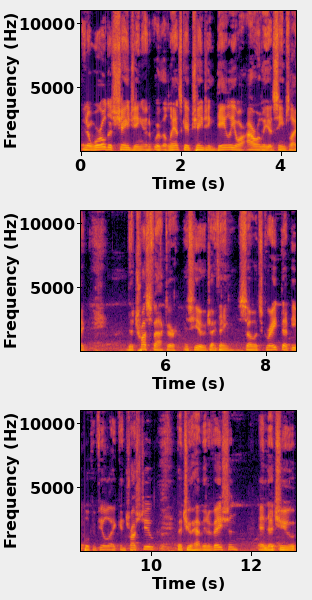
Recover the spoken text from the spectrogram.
In a world that's changing and with the landscape changing daily or hourly, it seems like the trust factor is huge, I think. So it's great that people can feel they can trust you, that you have innovation, and that you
